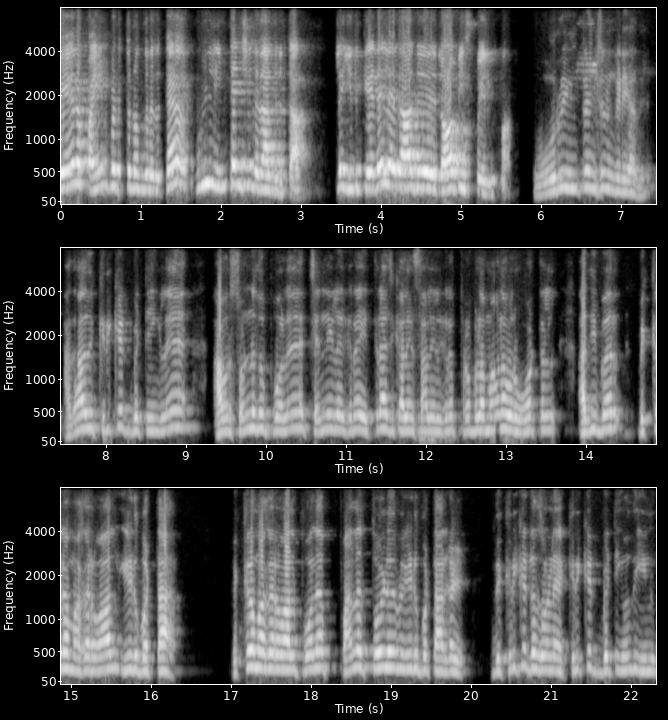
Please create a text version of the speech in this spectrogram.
பேரை பயன்படுத்தணுங்கிறதுக்கு உள் இன்டென்ஷன் ஏதாவது இருக்கா? இல்ல இதுக்கு இடையில ஏதாவது லாபிஸ் போயிருக்குமா? ஒரு இன்டென்ஷனும் கிடையாது. அதாவது கிரிக்கெட் பெட்டிங்ல அவர் சொன்னது போல சென்னையில் இருக்கிற இத்ராஜ் காலேஜ் சாலையில் இருக்கிற பிரபலமான ஒரு ஹோட்டல் அதிபர் விக்ரம் அகர்வால் ஈடுபட்டார். விக்ரம் அகர்வால் போல பல தொழிலர்கள் ஈடுபட்டார்கள். இந்த கிரிக்கெட் சொன்னேன் கிரிக்கெட் பெட்டிங் வந்து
